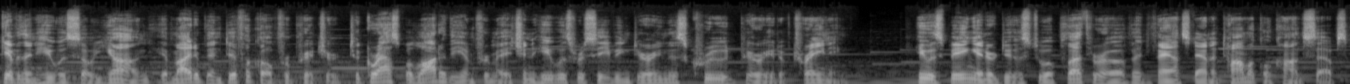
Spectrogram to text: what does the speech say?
Given that he was so young, it might have been difficult for Pritchard to grasp a lot of the information he was receiving during this crude period of training. He was being introduced to a plethora of advanced anatomical concepts,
